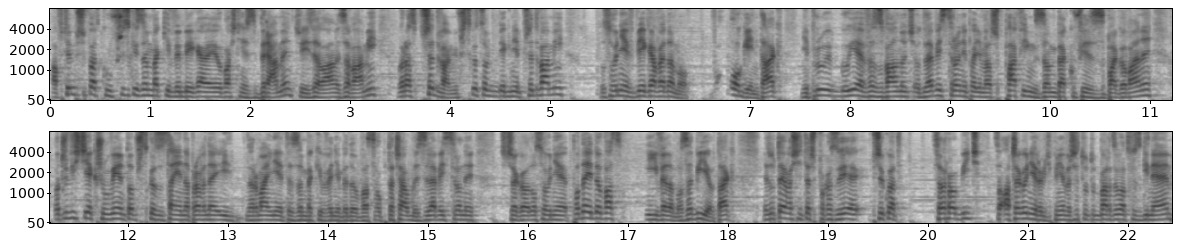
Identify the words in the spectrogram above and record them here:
a w tym przypadku wszystkie zombiaki wybiegają właśnie z bramy, czyli za, za wami oraz przed wami. Wszystko co biegnie przed wami, dosłownie wbiega wiadomo, w ogień, tak? Nie próbuję was od lewej strony, ponieważ puffing zombiaków jest zbagowany. Oczywiście, jak już mówiłem, to wszystko zostanie naprawione i normalnie te zombiaki nie będą was obtaczały z lewej strony, z czego dosłownie podejdą was i wiadomo, zabiją, tak? Ja tutaj właśnie też pokazuję przykład, co robić, co, a czego nie robić, ponieważ ja tu bardzo łatwo zginęłem.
